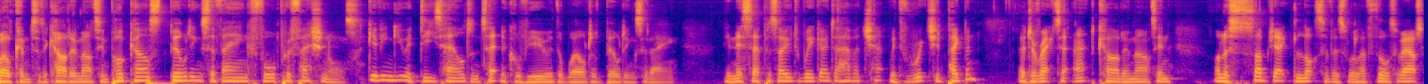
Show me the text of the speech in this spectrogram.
Welcome to the Cardoe Martin podcast, Building Surveying for Professionals, giving you a detailed and technical view of the world of building surveying. In this episode, we're going to have a chat with Richard Pegman, a director at Cardoe Martin, on a subject lots of us will have thought about,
